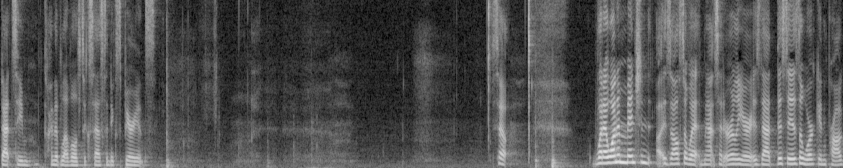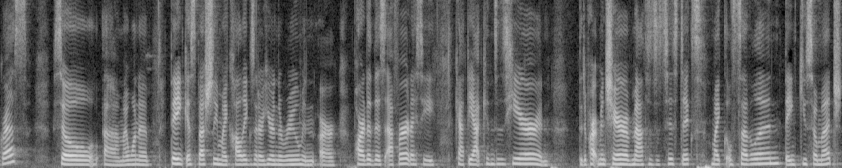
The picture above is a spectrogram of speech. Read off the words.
that same kind of level of success and experience. So, what I want to mention is also what Matt said earlier, is that this is a work in progress. So um, I want to thank especially my colleagues that are here in the room and are part of this effort. I see Kathy Atkins is here and the Department Chair of Math and Statistics, Michael Sutherland. Thank you so much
